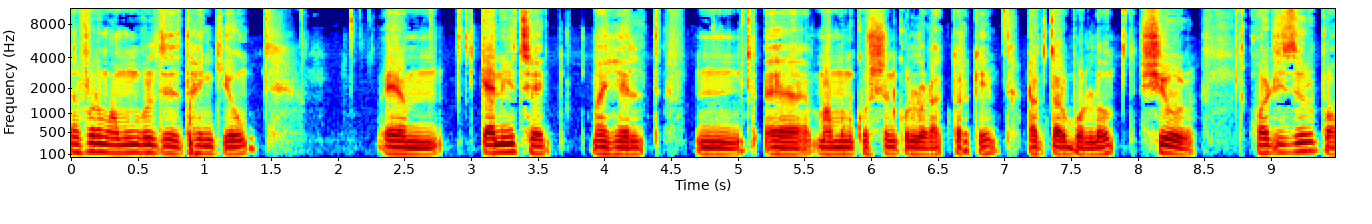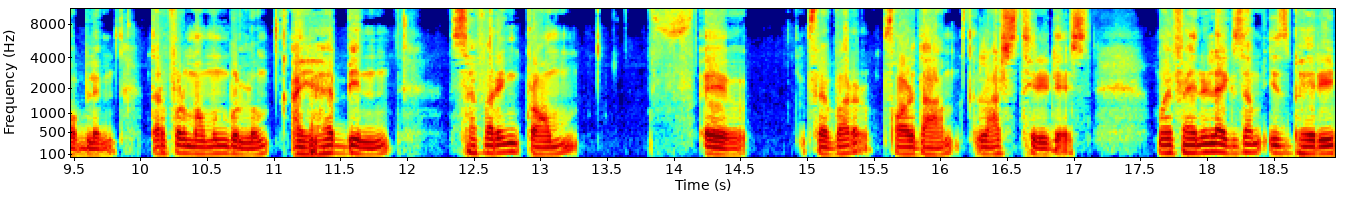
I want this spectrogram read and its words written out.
তারপরে মামুন বলতেছে thank you can you check my health Mamun question করল ডাক্তারকে। ডাক্তার বলল sure what is your problem তারপর মামুন বলল I have been suffering from a fever for the last three days my final exam is very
